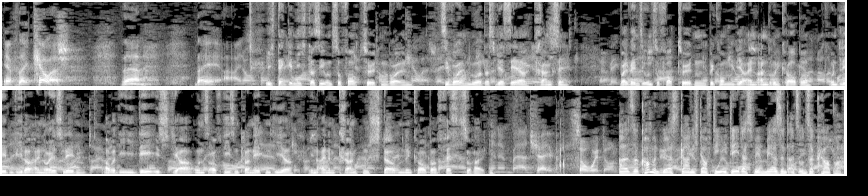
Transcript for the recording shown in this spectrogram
if they kill us, then they I don't think ich denke nicht, dass sie uns sofort töten wollen. Sie wollen nur, dass wir sehr krank sind. Weil wenn sie uns sofort töten, bekommen wir einen anderen Körper und leben wieder ein neues Leben. Aber die Idee ist ja, uns auf diesem Planeten hier in einem kranken, sterbenden Körper festzuhalten. Also kommen wir erst gar nicht auf die Idee, dass wir mehr sind als unser Körper.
